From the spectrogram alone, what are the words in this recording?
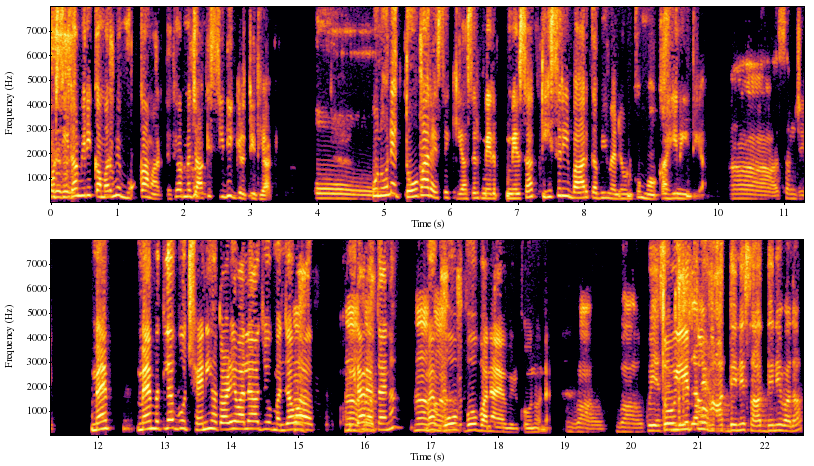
और सीधा मेरी कमर में मुक्का मारते थे और मैं जाके सीधी गिरती थी आके उन्होंने दो बार ऐसे किया सिर्फ़ मेरे मेरे साथ तीसरी बार कभी मैंने उनको मौका ही नहीं दिया। हाँ समझी। मैं मैं मतलब वो छेनी हथौड़े वाला जो मंजा हुआ हीरा हाँ। रहता है ना? हाँ, मैं हाँ, वो वो बनाया मेरे को उन्होंने। वाह वाह कोई ऐसा तो ये तो- हाथ देने साथ देने वाला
